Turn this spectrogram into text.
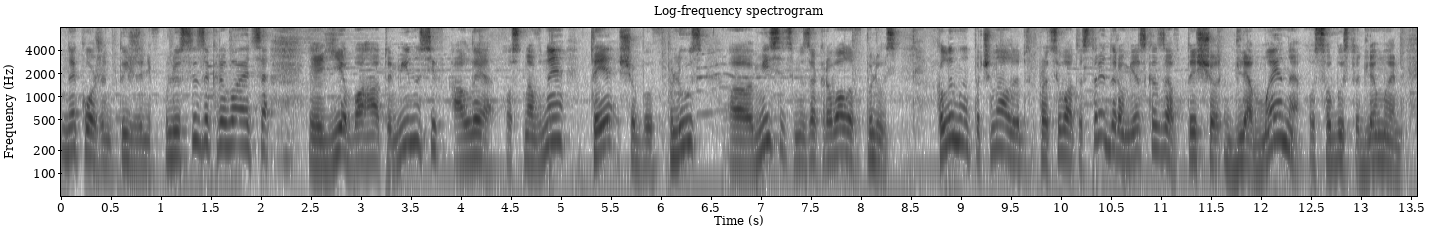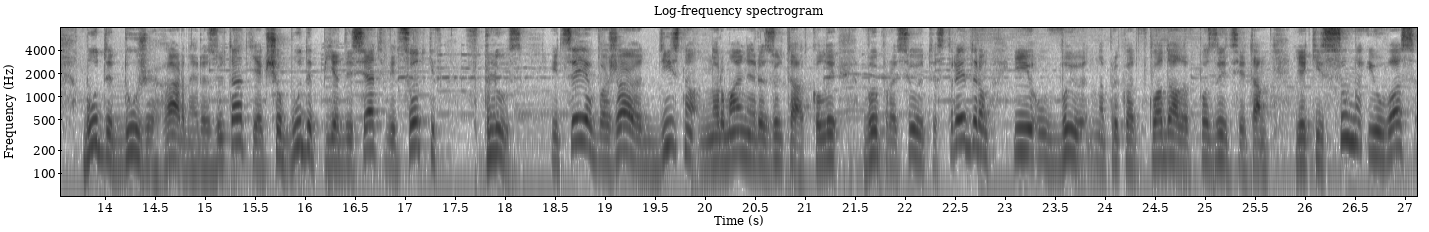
не кожен тиждень в плюси закривається, е, є багато мінусів, але основне те, щоб в плюс е, місяць ми закривали в плюс. Коли ми починали працювати з трейдером, я сказав те, що для мене, особисто для мене, буде дуже гарний результат, якщо буде 50% в плюс. І це я вважаю дійсно нормальний результат, коли ви працюєте з трейдером і ви, наприклад, вкладали в позиції там якісь суми, і у вас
